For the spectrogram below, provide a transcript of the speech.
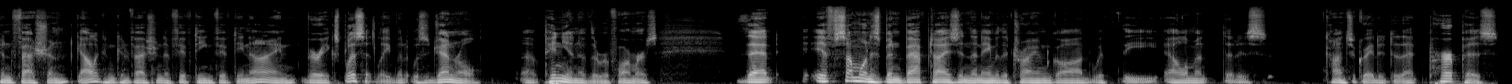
confession, Gallican confession of 1559, very explicitly, but it was a general opinion of the reformers, that if someone has been baptized in the name of the triune God with the element that is consecrated to that purpose,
